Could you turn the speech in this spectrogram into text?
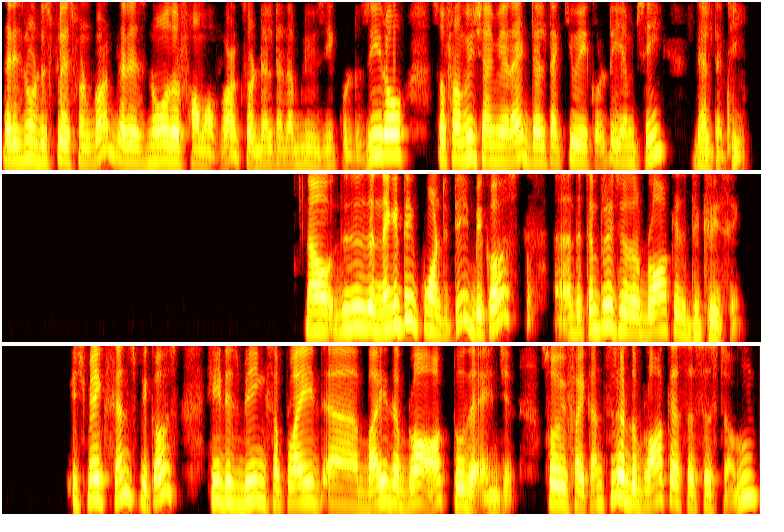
there is no displacement work, there is no other form of work. So, delta w is equal to 0. So, from which I may write delta q equal to mc delta t. Now, this is a negative quantity because uh, the temperature of the block is decreasing which makes sense because heat is being supplied uh, by the block to the engine. So, if I consider the block as a system,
